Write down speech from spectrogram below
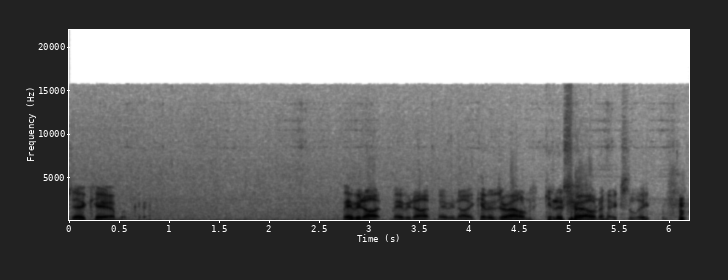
JK, I'm okay. Maybe not, maybe not, maybe not. Can it drown? Can it drown, actually?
